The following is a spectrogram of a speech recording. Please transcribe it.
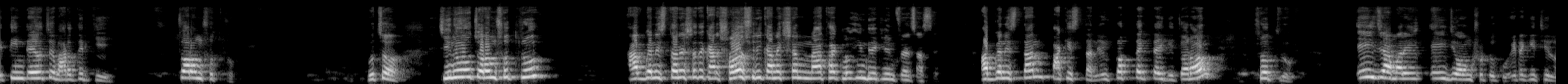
এই তিনটাই হচ্ছে ভারতের কি চরম শত্রু। বুঝছ? চীনও চরম শত্রু, আফগানিস্তানের সাথে সরাসরি কানেকশন না থাকলেও ইনডিরেক্ট ইনফ্লুয়েন্স আছে। আফগানিস্তান, পাকিস্তান, এই প্রত্যেকটাই কি চরম শত্রু। এই যে আমার এই যে অংশটুকু, এটা কি ছিল?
